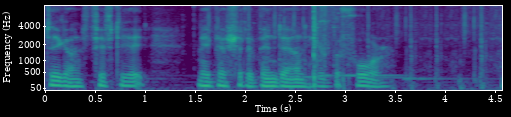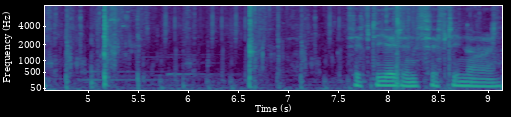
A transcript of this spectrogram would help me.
Dig on 58. Maybe I should have been down here before. 58 and 59.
